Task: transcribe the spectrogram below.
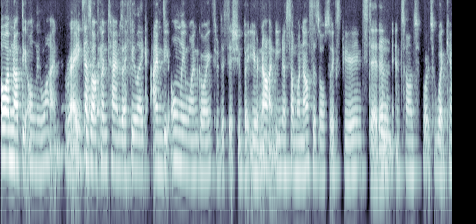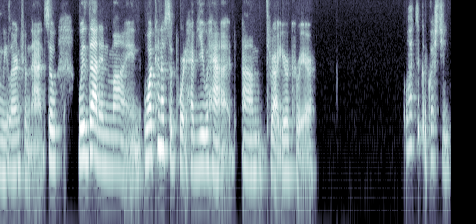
oh i'm not the only one right because exactly. oftentimes i feel like i'm the only one going through this issue but you're not you know someone else has also experienced it and, mm. and so on and so forth so what can we learn from that so with that in mind what kind of support have you had um, throughout your career well that's a good question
